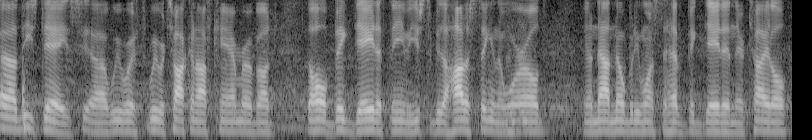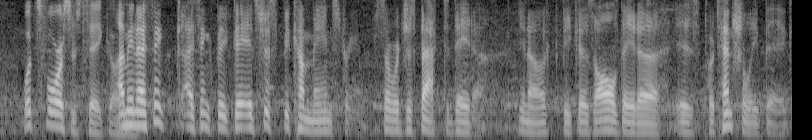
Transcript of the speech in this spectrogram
uh, these days? Uh, we, were, we were talking off camera about the whole big data theme. It used to be the hottest thing in the Mm-hmm. world. You know, now nobody wants to have big data in their title. What's Forrester's take on I mean, it? I think I think big data. It's just become mainstream. So we're just back to data. You know, because all data is potentially big.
